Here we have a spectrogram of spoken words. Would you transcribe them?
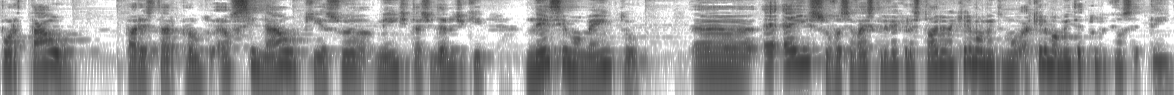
portal para estar pronto. É o sinal que a sua mente está te dando de que nesse momento uh, é, é, isso. Você vai escrever aquela história naquele momento. Aquele momento é tudo que você tem.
